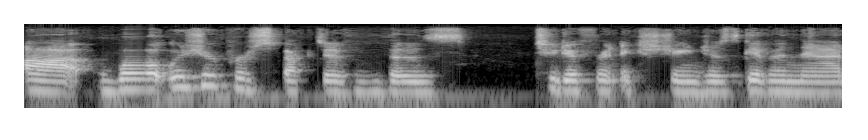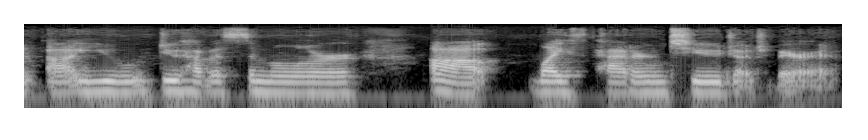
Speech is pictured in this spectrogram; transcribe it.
Uh, what was your perspective of those two different exchanges, given that uh, you do have a similar uh, life pattern to Judge Barrett.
